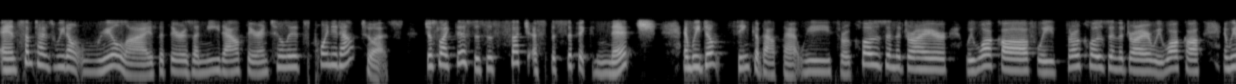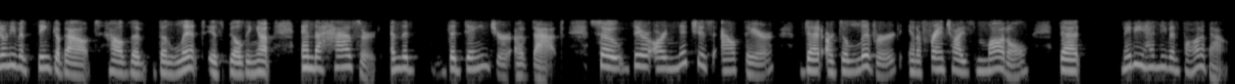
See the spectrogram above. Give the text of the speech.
And sometimes we don't realize that there is a need out there until it's pointed out to us. Just like this, this is such a specific niche, and we don't think about that. We throw clothes in the dryer, we walk off, we throw clothes in the dryer, we walk off, and we don't even think about how the, the lint is building up and the hazard and the the danger of that. So there are niches out there that are delivered in a franchise model that maybe you hadn't even thought about.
